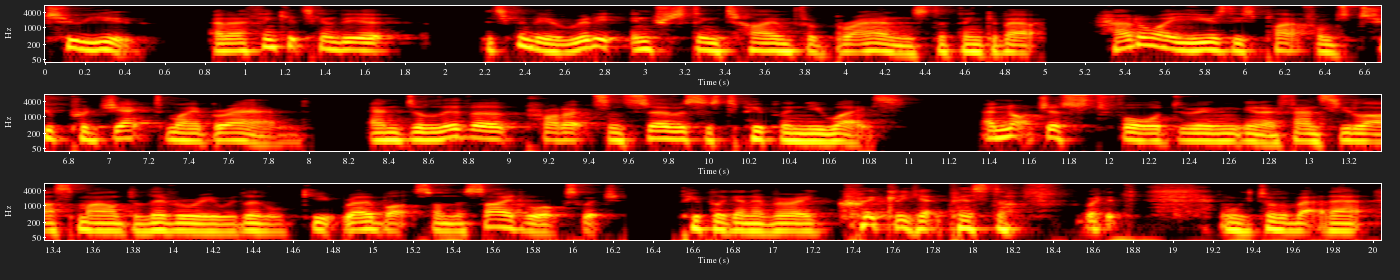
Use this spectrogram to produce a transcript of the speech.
to you. And I think it's going to be a, it's going to be a really interesting time for brands to think about how do I use these platforms to project my brand and deliver products and services to people in new ways? And not just for doing, you know, fancy last mile delivery with little cute robots on the sidewalks, which people are going to very quickly get pissed off with. And we talk about that.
